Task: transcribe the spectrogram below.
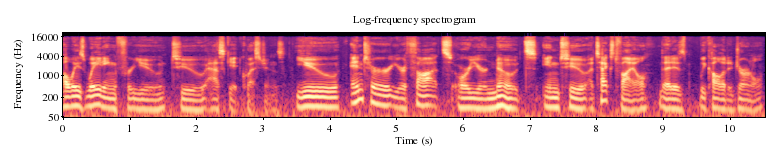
always waiting for you to ask it questions. You enter your thoughts or your notes into a text file that is, we call it a journal.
